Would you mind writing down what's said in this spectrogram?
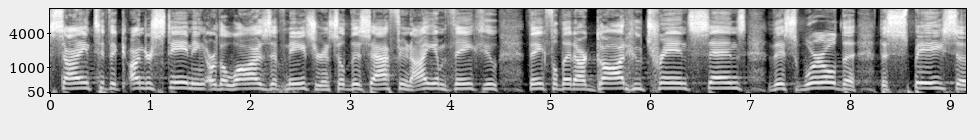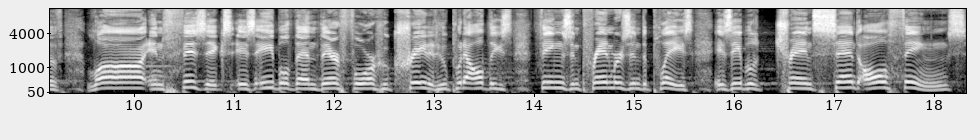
scientific understanding or the laws of nature. And so this afternoon, I am thank you, thankful that our God who transcends this world, the, the space of law and physics, is able then, therefore, who created, who put all these things and parameters into place, is able to transcend all things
